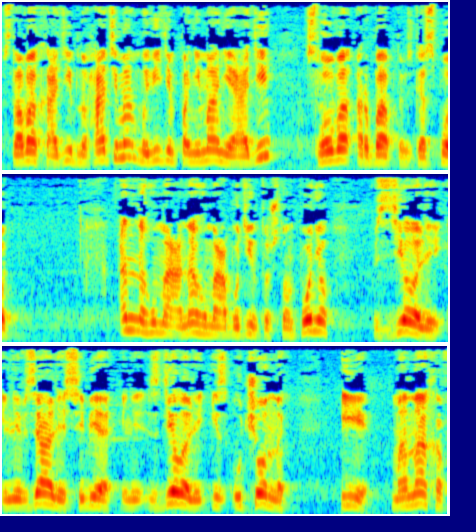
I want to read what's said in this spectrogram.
в словах Ади ибн Хатима мы видим понимание Ади слова арбаб, то есть Господь. Аннаху ма'наху ма'будин, то что он понял, сделали или взяли себе, или сделали из ученых и монахов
